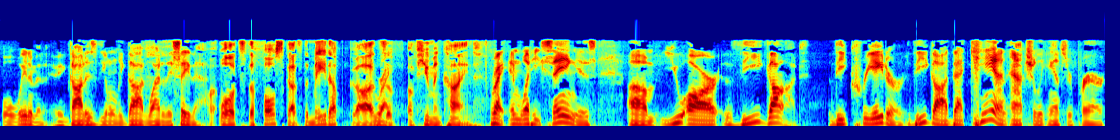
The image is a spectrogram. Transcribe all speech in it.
well, wait a minute. I mean, God is the only God. Why do they say that? Well, it's the false gods, the made up gods Right. of, of humankind. Right. And what he's saying is, um, you are the God, the creator, the God that can actually answer prayer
